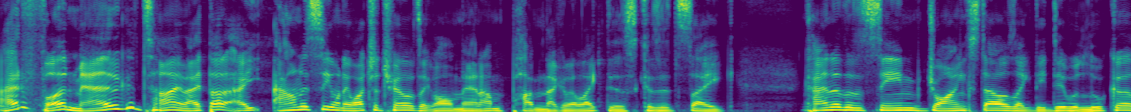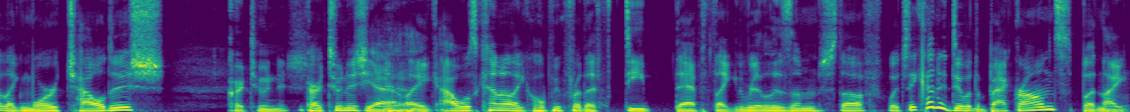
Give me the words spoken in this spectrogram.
I had fun, man. I had a good time. I thought I honestly when I watched the trailer, I was like, oh man, I'm probably not gonna like this because it's like kind of the same drawing styles like they did with Luca, like more childish Cartoonish. cartoonish yeah, Yeah. like i was kind of like hoping for the deep depth like realism stuff which they kind of did with the backgrounds but like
